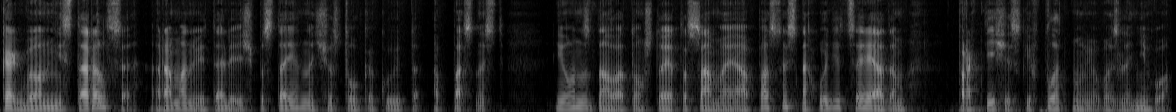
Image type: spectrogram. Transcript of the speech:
как бы он ни старался, Роман Витальевич постоянно чувствовал какую-то опасность. И он знал о том, что эта самая опасность находится рядом, практически вплотную возле него.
